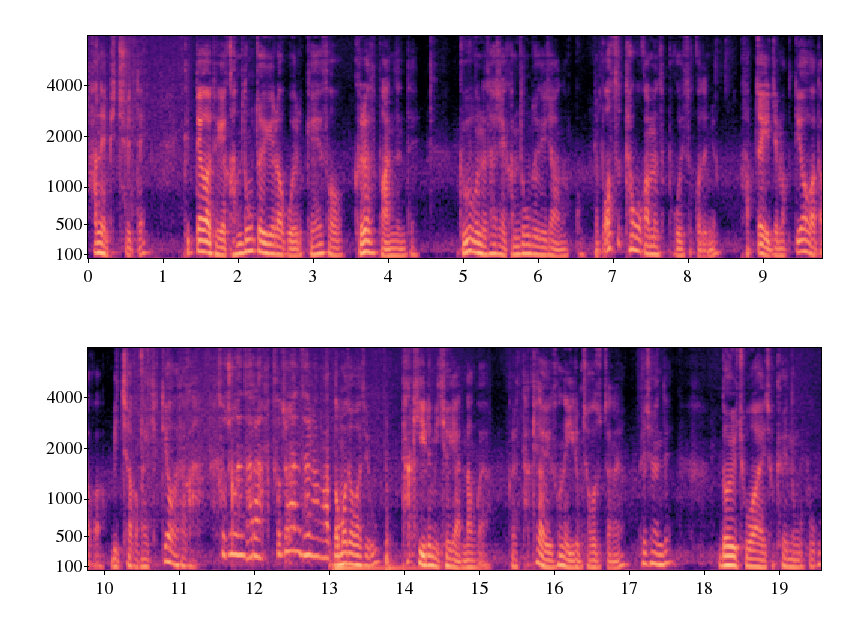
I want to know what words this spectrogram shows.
하늘 비출 때. 그때가 되게 감동적이라고 이렇게 해서 그래서 봤는데 그 부분은 사실 감동적이지 않았고 버스 타고 가면서 보고 있었거든요. 갑자기 이제 막 뛰어가다가 미차가 막 이렇게 뛰어가다가 소중한 사람 소중한 사람 아, 넘어져가지고 타키 이름이 기억이 안 난 거야. 그래서 타키가 손에 이름 적어줬잖아요. 펼치는데 널 좋아해 적혀있는 거 보고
